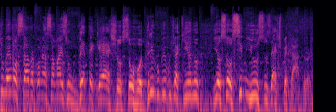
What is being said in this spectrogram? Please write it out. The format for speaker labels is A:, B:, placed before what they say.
A: Muito bem, moçada, começa mais um BT Cash. Eu sou o Rodrigo Bibo de Aquino e eu sou o Simiustus Et Peccator.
